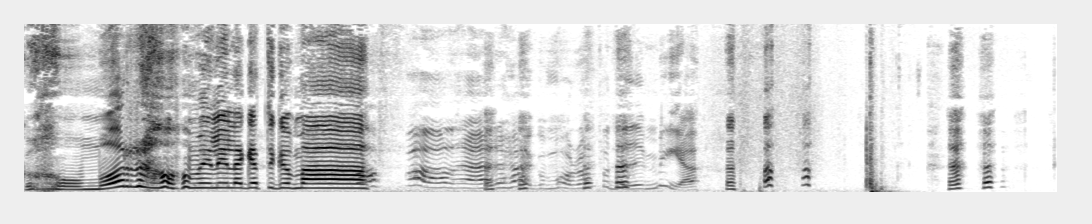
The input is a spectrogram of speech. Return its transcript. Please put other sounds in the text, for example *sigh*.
God morgon min lilla göttegumma! Vad fan är det här? God morgon på dig med.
